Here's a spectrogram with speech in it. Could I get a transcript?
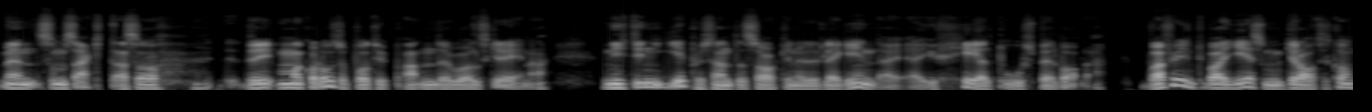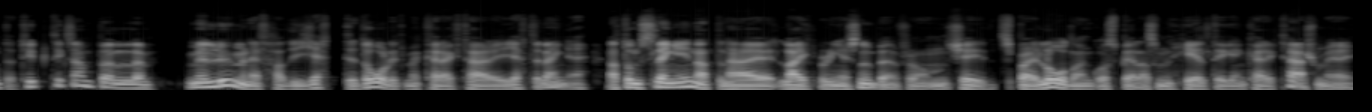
Men som sagt, alltså, det, om man kollar också på typ Underworlds-grejerna. 99 procent av sakerna du lägger in där är ju helt ospelbara. Varför inte bara ge som gratis content? Typ till exempel, med Lumineth hade jättedåligt med karaktärer jättelänge. Att de slänger in att den här Lightbringer-snubben från Shadespire-lådan går att spela som en helt egen karaktär som är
